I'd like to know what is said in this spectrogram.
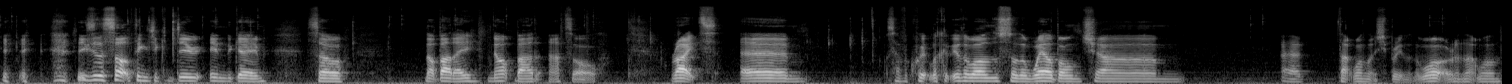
These are the sort of things you can do in the game. So not bad, eh? Not bad at all. Right. Um, Let's have a quick look at the other ones. So the whalebone charm, uh, that one lets you breathe underwater, and that one.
